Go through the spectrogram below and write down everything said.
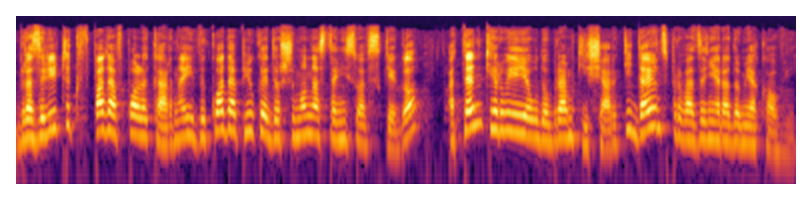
Brazylijczyk wpada w pole karne i wykłada piłkę do Szymona Stanisławskiego, a ten kieruje ją do bramki siarki, dając prowadzenie Radomiakowi.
